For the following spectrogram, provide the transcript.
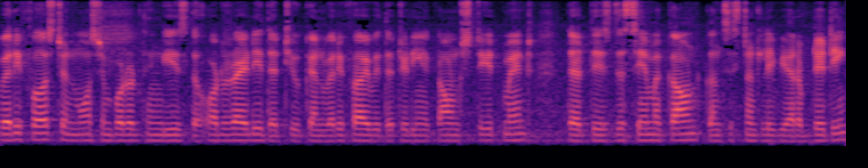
Very first and most important thing is the order id that you can verify with the trading account statement. That this is the same account. Consistently we are updating.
